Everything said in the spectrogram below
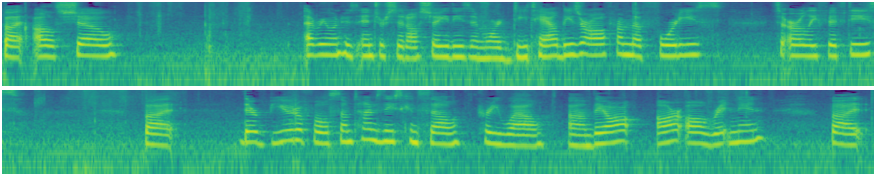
but I'll show everyone who's interested. I'll show you these in more detail. These are all from the 40s to early 50s, but they're beautiful. Sometimes these can sell pretty well. Um, they all are all written in, but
